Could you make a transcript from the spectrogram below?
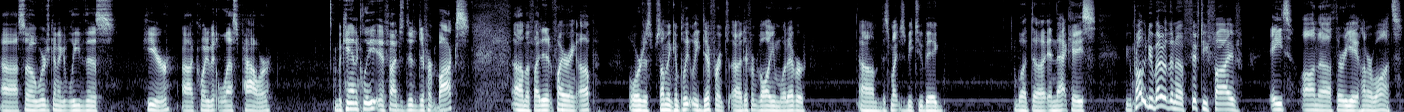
uh, so we're just going to leave this here, uh, quite a bit less power. Mechanically, if I just did a different box, um, if I did it firing up, or just something completely different, uh, different volume, whatever, um, this might just be too big But uh, in that case, we can probably do better than a 55 8 on uh, 3800 watts.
